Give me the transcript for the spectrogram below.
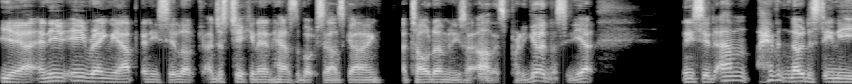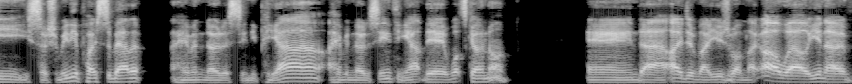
Yeah, and he, he rang me up and he said, "Look, I'm just checking in. How's the book sales going?" I told him, and he's like, "Oh, that's pretty good." And I said, "Yeah." Then he said, "Um, I haven't noticed any social media posts about it. I haven't noticed any PR. I haven't noticed anything out there. What's going on?" And uh, I did my usual. I'm like, oh, well, you know,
